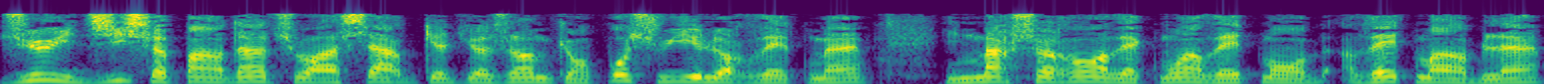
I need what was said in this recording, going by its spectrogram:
Dieu il dit cependant tu as sarde quelques hommes qui n'ont pas souillé leurs vêtements, ils marcheront avec moi en vêtements, vêtements blancs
